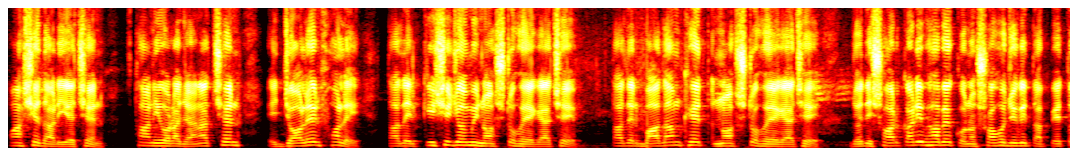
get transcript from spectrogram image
পাশে দাঁড়িয়েছেন। স্থানীয়রা জানাচ্ছেন, এই জলের ফলে তাদের কৃষি জমি নষ্ট হয়ে গেছে, তাদের বাদাম ক্ষেত নষ্ট হয়ে গেছে। যদি সরকারিভাবে কোনো সহযোগিতা পেত,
